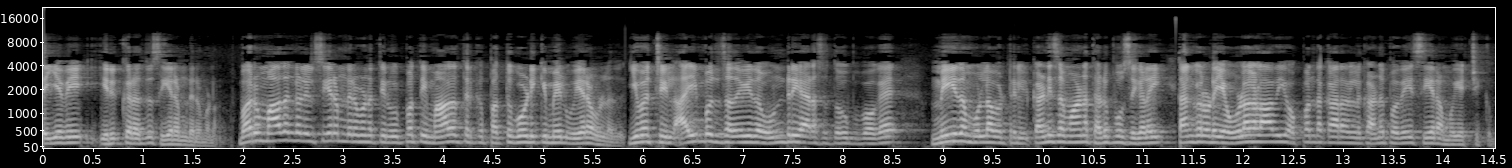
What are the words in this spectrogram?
செய்யவே இருக்கிறது சீரம் நிறுவனம். வரும் மாதங்களில் சீரம் நிறுவனத்தின் உற்பத்தி மாதத்திற்கு பத்து கோடிக்கு மேல் உயர உள்ளது. இவற்றில் ஐம்பது சதவீத ஒன்றிய அரசு தொகுப்பு போக மீதம் உள்ளவற்றில் கணிசமான தடுப்பூசிகளை தங்களுடைய உலகளாவிய ஒப்பந்தக்காரர்களுக்கு அனுப்பவே சீர முயற்சிக்கும்.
